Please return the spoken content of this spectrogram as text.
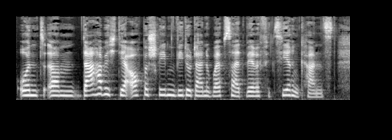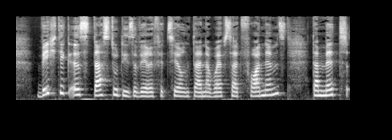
Und ähm, da habe ich dir auch beschrieben, wie du deine Website verifizieren kannst. Wichtig ist, dass du diese Verifizierung deiner Website vornimmst, damit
